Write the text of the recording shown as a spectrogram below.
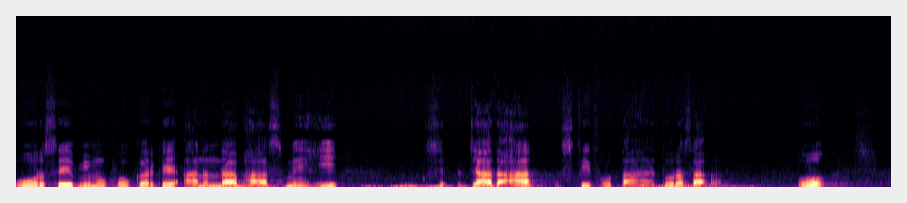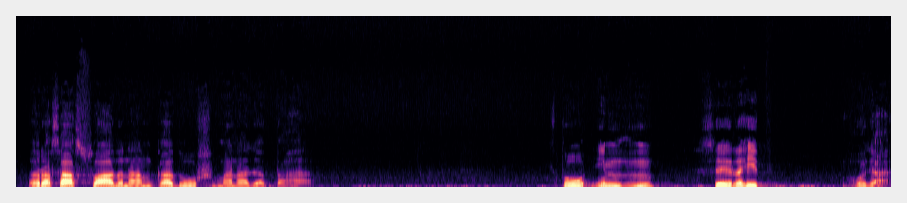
ओर से विमुख होकर के आनंदाभास में ही ज़्यादा स्थित होता है। तो रसा, वो रसास्वाद नाम का दोष माना जाता है। तो इन से रहित हो जाए।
